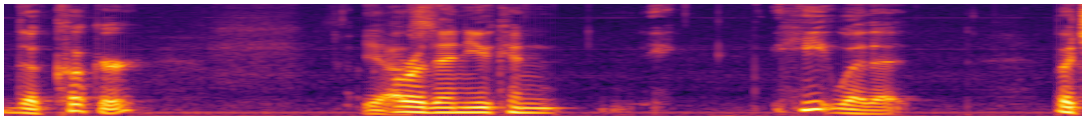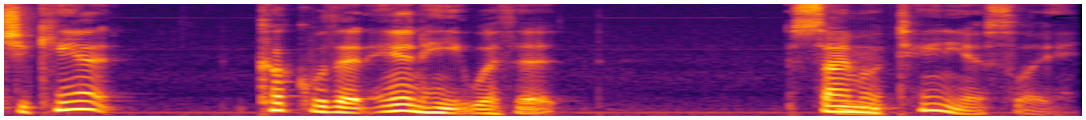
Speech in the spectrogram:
the cooker, Yes. or then you can heat with it, but you can't cook with it and heat with it simultaneously.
